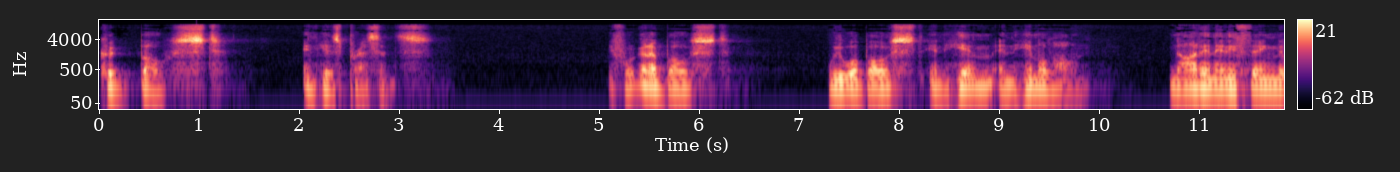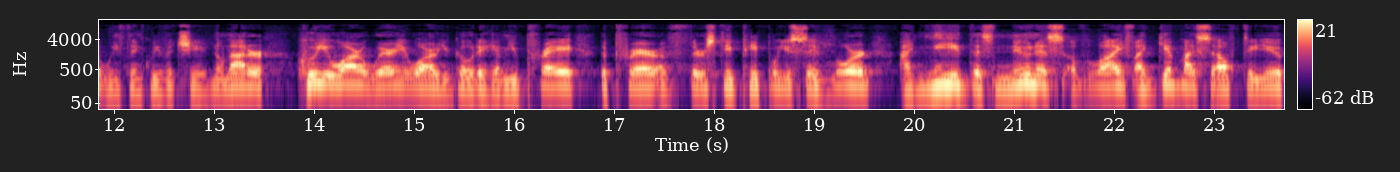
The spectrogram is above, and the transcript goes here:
could boast in his presence. If we're going to boast, we will boast in him and him alone not in anything that we think we've achieved. No matter who you are, where you are, you go to Him. You pray the prayer of thirsty people. You say, Lord, I need this newness of life. I give myself to you.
